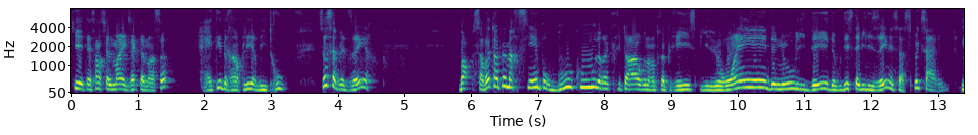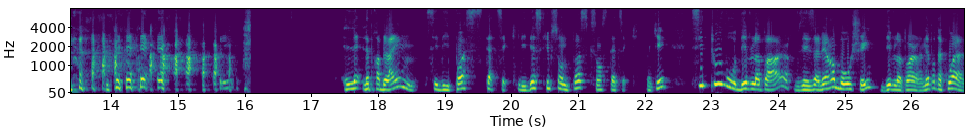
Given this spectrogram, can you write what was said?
qui est essentiellement exactement ça. Arrêtez de remplir des trous. Ça, ça veut dire Bon, ça va être un peu martien pour beaucoup de recruteurs ou d'entreprises, puis loin de nous l'idée de vous déstabiliser, mais ça se peut que ça arrive. le, problème, c'est des postes statiques, les descriptions de postes qui sont statiques. OK? Si tous vos développeurs, vous les avez embauchés, développeurs, n'importe quoi,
